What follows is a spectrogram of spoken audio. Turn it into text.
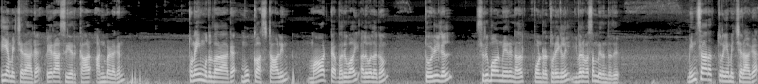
நிதியமைச்சராக பேராசிரியர் கா. அன்பழகன் துணை முதல்வராக மு. க. ஸ்டாலின் மாவட்ட வருவாய் அலுவலகம் தொழில்கள் சிறுபான்மையினர் நலன் போன்ற துறைகளில் இவர் வசம் இருந்தது. மின்சாரத்துறை அமைச்சராக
